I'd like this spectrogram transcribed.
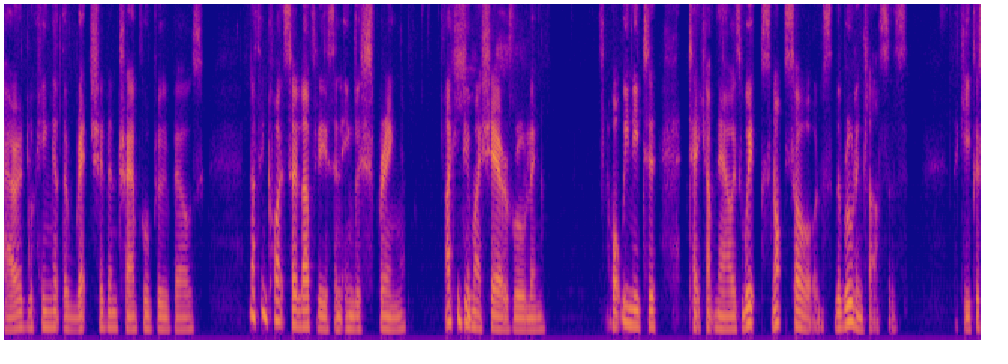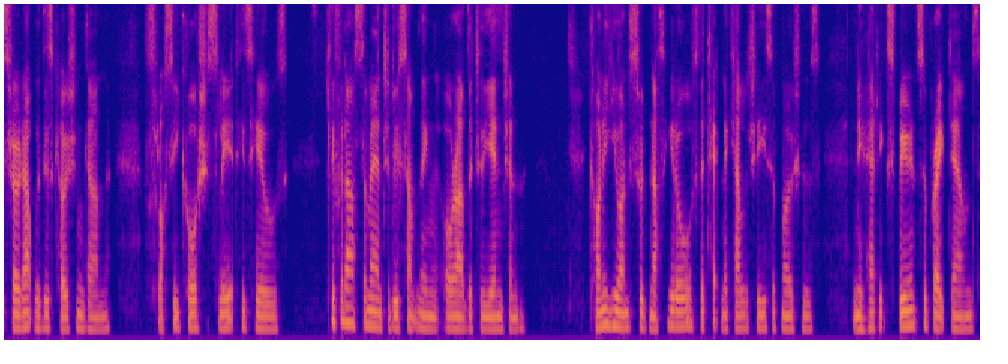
arid looking at the wretched and trampled bluebells. Nothing quite so lovely as an English spring. I can do my share of ruling. What we need to take up now is whips, not swords, the ruling classes. The keeper strode out with his coat and gun, Flossie cautiously at his heels. Clifford asked the man to do something or other to the engine. Connie, who understood nothing at all of the technicalities of motors and who had experience of breakdowns,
